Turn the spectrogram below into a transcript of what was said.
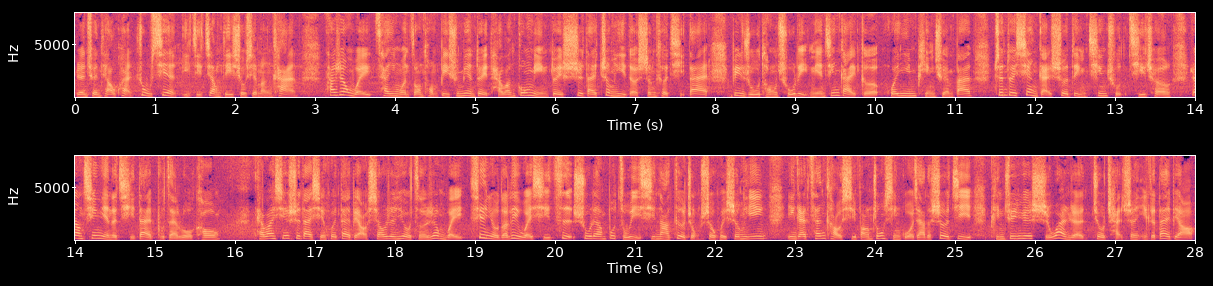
人权条款入宪以及降低修宪门槛。他认为蔡英文总统必须面对台湾公民对世代正义的深刻期待，并如同处理年金改革、婚姻平权般，针对宪改设定清楚的期程，让青年的期待不再落空。台湾新世代协会代表肖任佑则认为，现有的立委席次数量不足以吸纳各种社会声音，应该参考西方中型国家的设计，平均约十万人就产生一个代表，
